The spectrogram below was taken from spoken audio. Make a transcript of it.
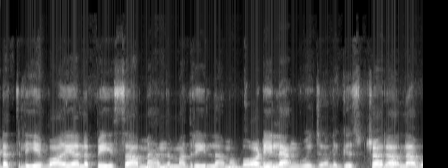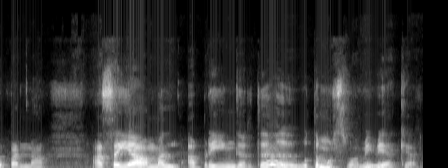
இடத்துலையே வாயால் பேசாமல் அந்த மாதிரி இல்லாமல் பாடி லாங்குவேஜால் கெஸ்டரால் அவள் பண்ணான் அசையாமல் அப்படிங்கிறது உத்தமூர் சுவாமி வியாக்கியார்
